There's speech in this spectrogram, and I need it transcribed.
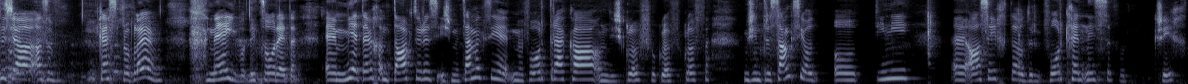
ist ja, also, kein Problem. Nein, ich will nicht so reden. Ähm, mir hat einfach am Tag durch, ist man zusammen gewesen, hat einen Vortrag gehabt und ist gelaufen, gelaufen, gelaufen. Und es war interessant gewesen, auch, auch deine, äh, Ansichten oder Vorkenntnisse von Geschichte,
